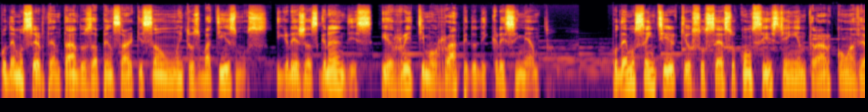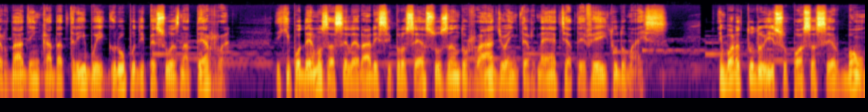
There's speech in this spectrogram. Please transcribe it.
Podemos ser tentados a pensar que são muitos batismos, igrejas grandes e ritmo rápido de crescimento podemos sentir que o sucesso consiste em entrar com a verdade em cada tribo e grupo de pessoas na Terra e que podemos acelerar esse processo usando rádio, a internet, a TV e tudo mais. Embora tudo isso possa ser bom,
